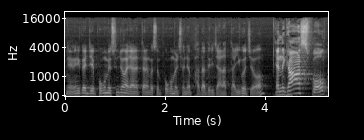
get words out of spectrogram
네, 그러니까 이제 복음에 순종하지 않았다는 것은 복음을 전혀 받아들이지 않았다 이거죠. And the gospel,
